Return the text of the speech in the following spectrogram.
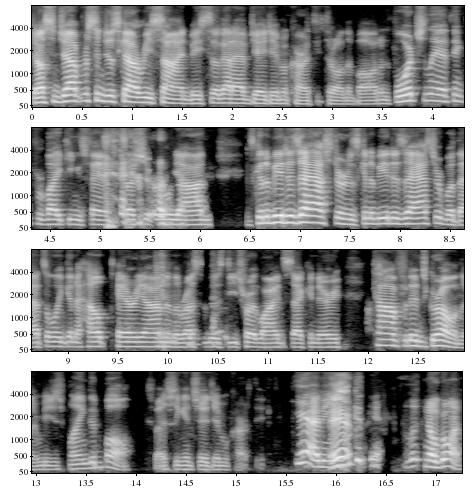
Justin Jefferson just got re-signed, but he still got to have JJ McCarthy throwing the ball. And unfortunately, I think for Vikings fans, especially early on, it's going to be a disaster. And it's going to be a disaster, but that's only going to help Terrion and the rest of this Detroit Lions secondary confidence grow, and they're going to be just playing good ball, especially against JJ McCarthy. Yeah, I mean, and, look at the, look. No, go on.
